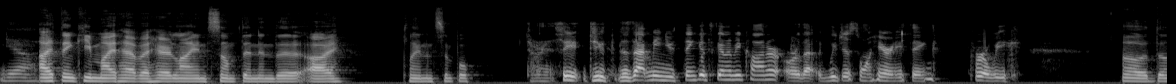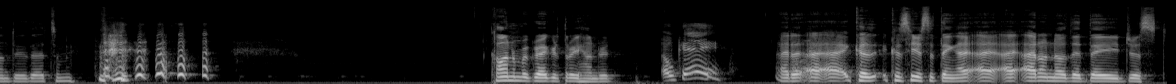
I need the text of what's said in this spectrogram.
Yeah. I think he might have a hairline, something in the eye, plain and simple. Darn it. So you, do you, does that mean you think it's going to be Conor or that we just won't hear anything for a week? Oh, don't do that to me. Conor McGregor 300. Okay. I, I, I, cause, cause here's the thing. I, I, I- I don't know that they just.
